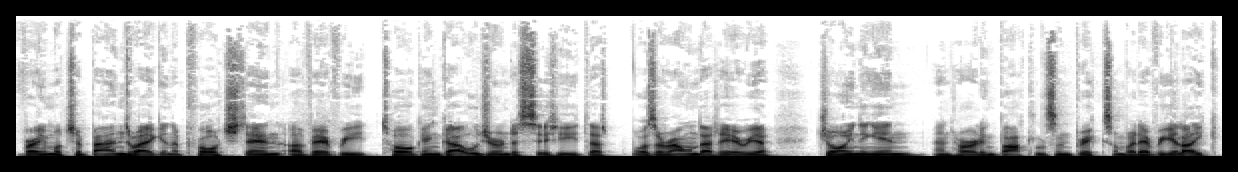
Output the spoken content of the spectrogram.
very much a bandwagon approach then of every tug and gouger in the city that was around that area joining in and hurling bottles and bricks and whatever you like.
